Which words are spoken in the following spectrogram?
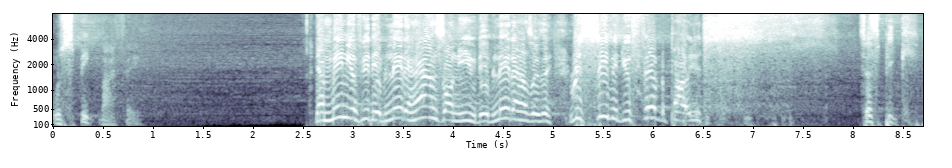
will speak by faith? There are many of you, they've laid hands on you. They've laid hands on you. Receive it. You feel the power. Just speak.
